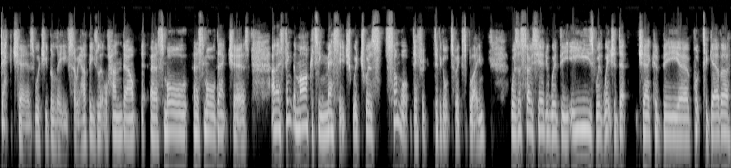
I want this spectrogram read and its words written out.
deck chairs, would you believe? So we had these little handout, uh, small, uh, small deck chairs, and I think the marketing message, which was somewhat diff- difficult to explain, was associated with the ease with which a deck chair could be uh, put together,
